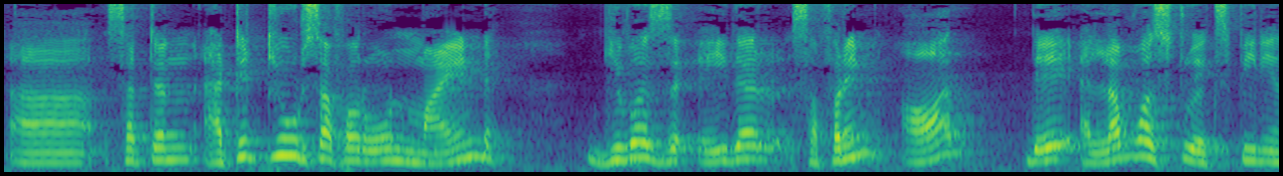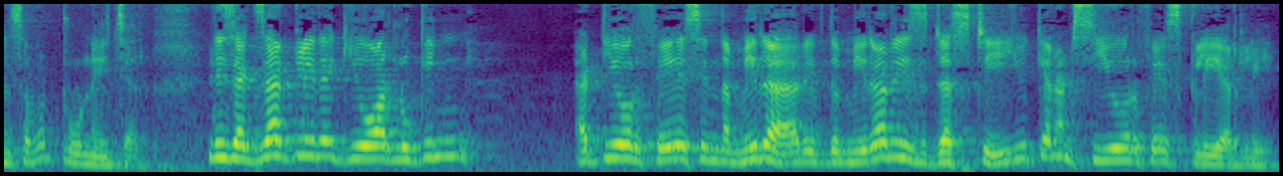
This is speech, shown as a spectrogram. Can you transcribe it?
uh, certain attitudes of our own mind give us either suffering or they allow us to experience our true nature. It is exactly like you are looking at your face in the mirror. If the mirror is dusty, you cannot see your face clearly.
